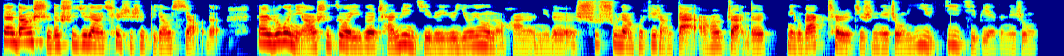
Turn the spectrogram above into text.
但当时的数据量确实是比较小的。但如果你要是做一个产品级的一个应用的话呢，你的数数量会非常大，然后转的那个 vector 就是那种亿亿级别的那种。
